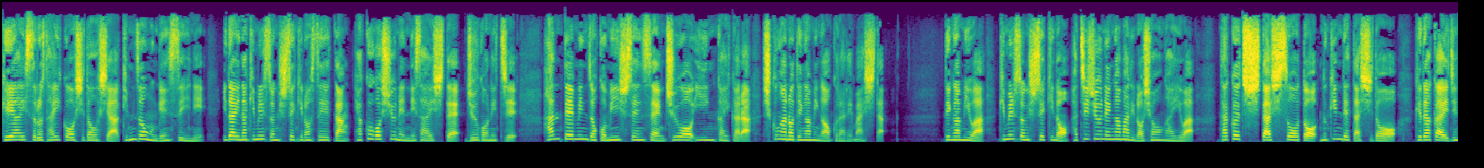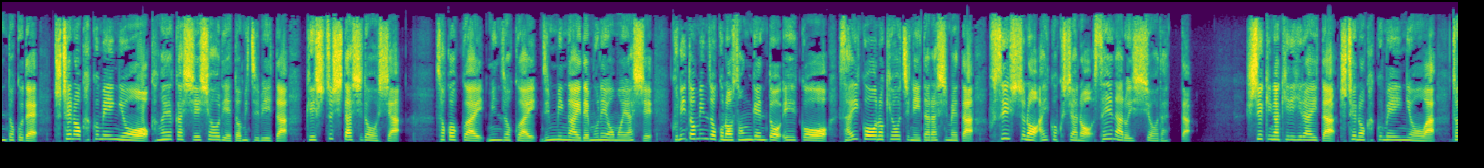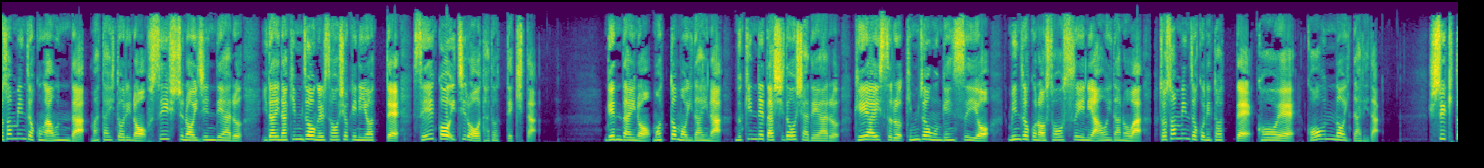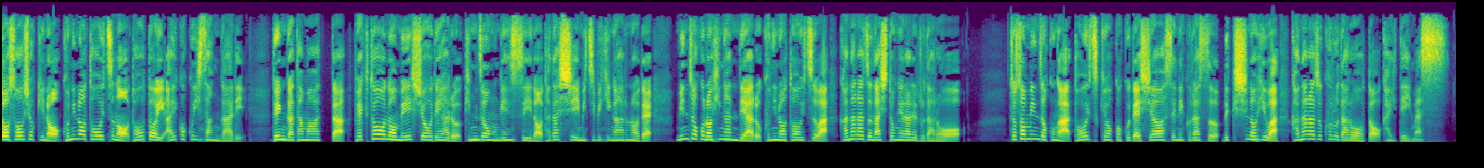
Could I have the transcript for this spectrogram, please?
敬愛する最高指導者、金正恩元帥に、偉大なキム・イルソン主席の生誕105周年に際して15日、判定民族民主戦線中央委員会から祝賀の手紙が送られました。手紙は、キム・イルソン主席の80年余りの生涯は、卓越した思想と抜きんでた指導、気高い人徳で、チュチェの革命業を輝かしい勝利へと導いた、傑出した指導者、祖国愛、民族愛、人民愛で胸を燃やし、国と民族の尊厳と栄光を最高の境地に至らしめた、不正主の愛国者の聖なる一生だった。主席が切り開いたチュチェの革命異業は、著存民族が生んだ、また一人の不正主の偉人である、偉大な金正義総書記によって、成功一路をたどってきた。現代の最も偉大な、抜きんでた指導者である、敬愛する金正恩元帥を民族の総帥に仰いだのは、著存民族にとって光栄、幸運の至りだ。主席と総書記の国の統一の尊い愛国遺産があり、天が賜ったペクトーの名称である金正恩元帥の正しい導きがあるので、民族の悲願である国の統一は必ず成し遂げられるだろう。朝鮮民族が統一教国で幸せに暮らす歴史の日は必ず来るだろうと書いています。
